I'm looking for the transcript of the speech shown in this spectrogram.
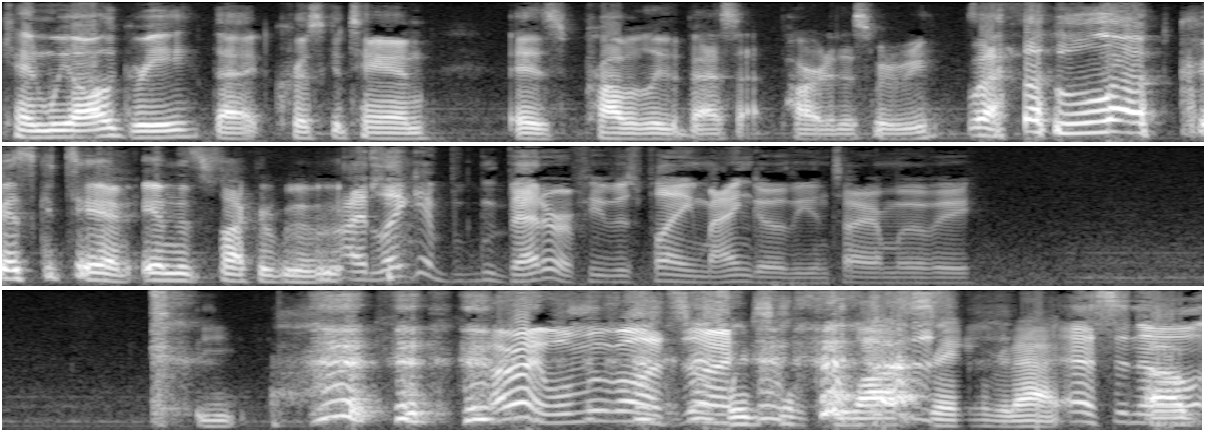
Can we all agree that Chris Kattan is probably the best part of this movie? I love Chris Kattan in this fucking movie. I'd like it better if he was playing Mango the entire movie. All right, we'll move on. Sorry. We're just gonna gloss right over that. SNL Um,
